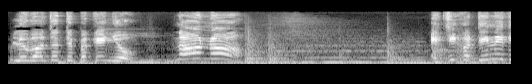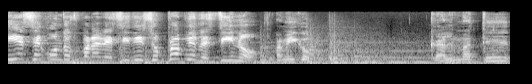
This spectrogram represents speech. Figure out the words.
¡Levántate, pequeño! ¡No, no! El chico tiene 10 segundos para decidir su propio destino. Amigo, cálmate,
